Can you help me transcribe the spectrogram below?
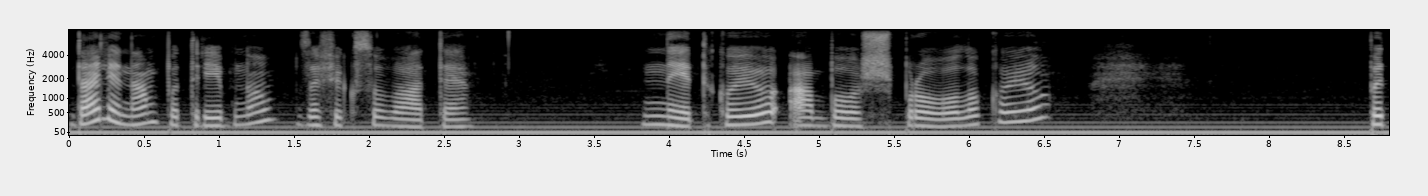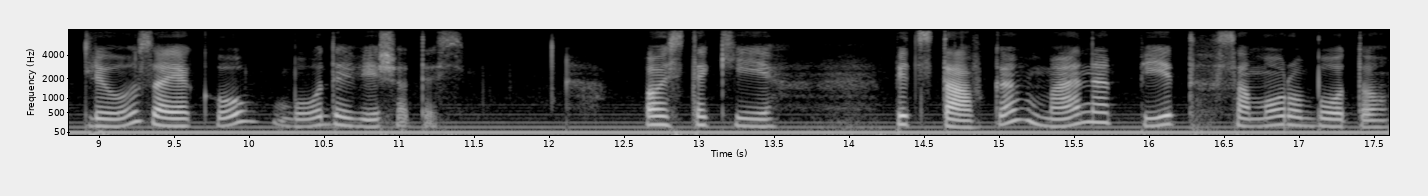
Далі нам потрібно зафіксувати ниткою або ж проволокою петлю, за яку буде вішатись. Ось такі підставки в мене під саму роботу,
